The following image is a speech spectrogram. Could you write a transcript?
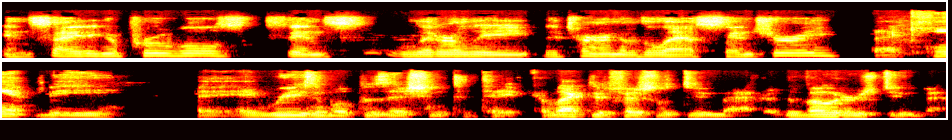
and siting approvals since literally the turn of the last century. That can't be a, a reasonable position to take. Elected officials do matter, the voters do matter.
